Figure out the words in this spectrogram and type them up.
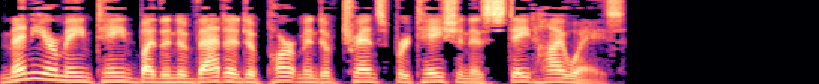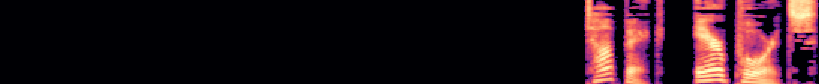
Many are maintained by the Nevada Department of Transportation as state highways. Airports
